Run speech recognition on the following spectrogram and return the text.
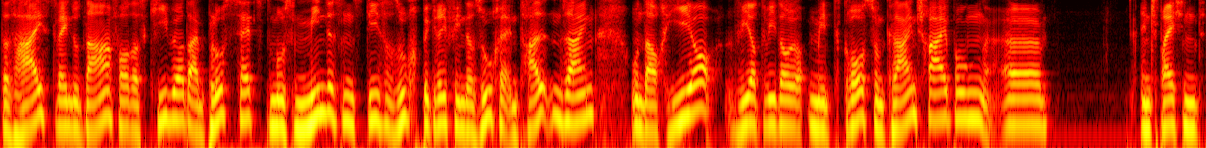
Das heißt, wenn du da vor das Keyword ein Plus setzt, muss mindestens dieser Suchbegriff in der Suche enthalten sein. Und auch hier wird wieder mit Groß- und Kleinschreibung äh, entsprechend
